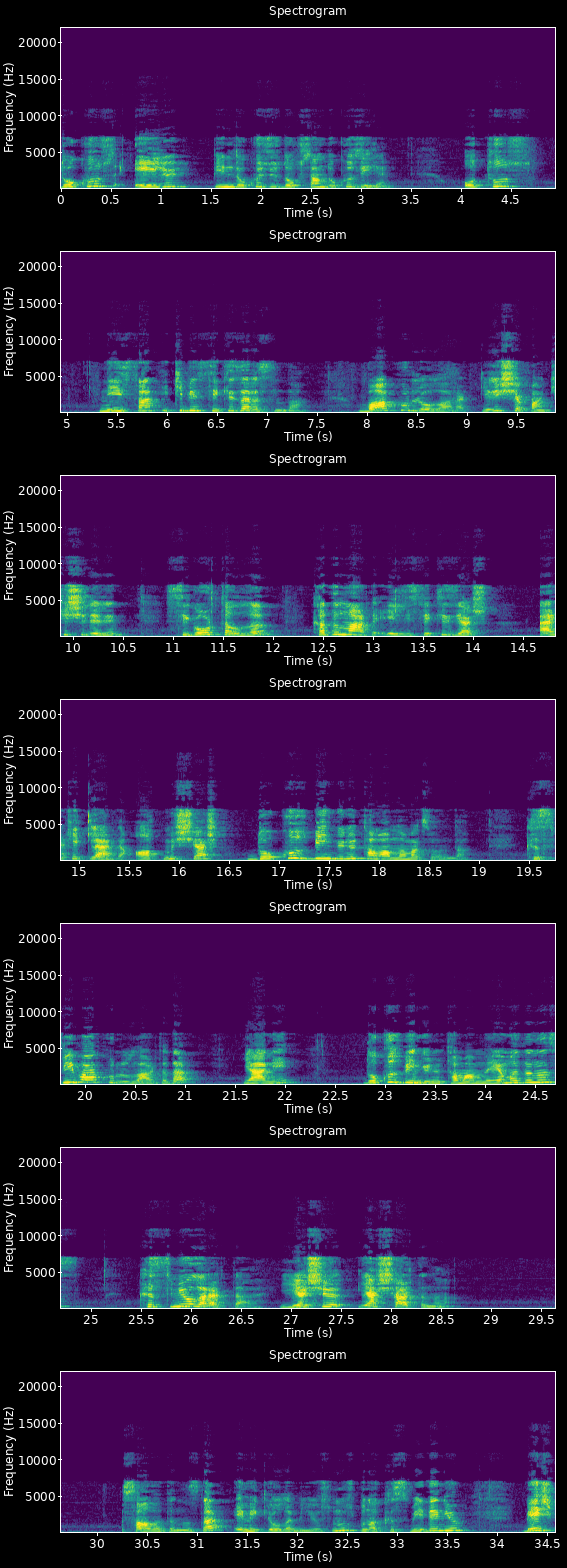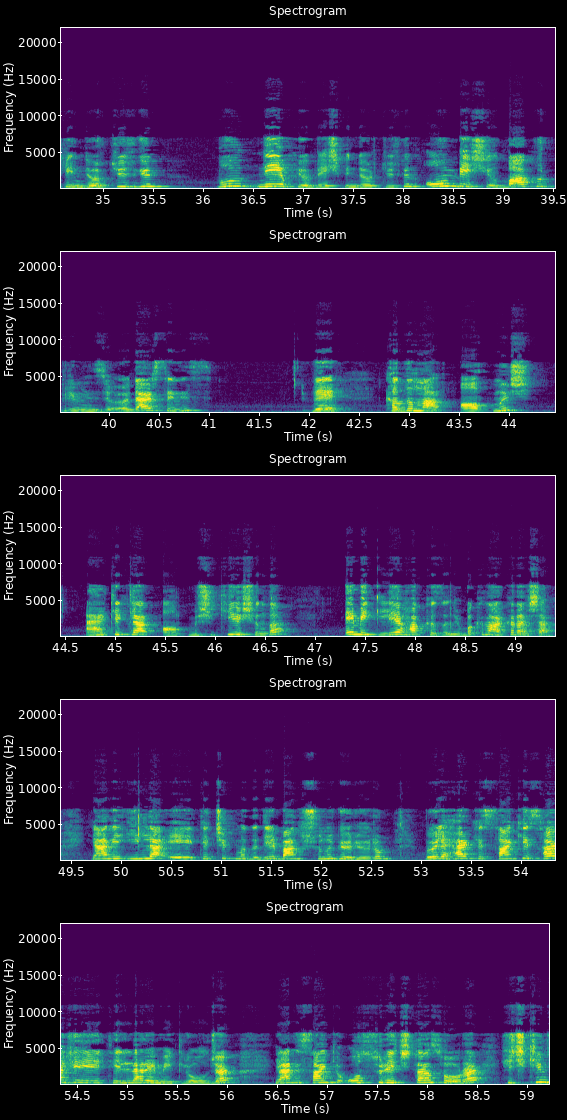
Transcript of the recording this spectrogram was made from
9 Eylül 1999 ile 30 Nisan 2008 arasında Bağkurlu olarak giriş yapan kişilerin sigortalı kadınlarda 58 yaş, erkeklerde 60 yaş 9000 günü tamamlamak zorunda. Kısmi Bağkurlularda da yani 9000 günü tamamlayamadınız. Kısmi olarak da yaşı yaş şartını sağladığınızda emekli olabiliyorsunuz. Buna kısmi deniyor. 5400 gün bu ne yapıyor 5400 gün? 15 yıl Bağkur priminizi öderseniz ve kadınlar 60, erkekler 62 yaşında emekliliğe hak kazanıyor. Bakın arkadaşlar yani illa EYT çıkmadı diye ben şunu görüyorum. Böyle herkes sanki sadece EYT'liler emekli olacak. Yani sanki o süreçten sonra hiç kimse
